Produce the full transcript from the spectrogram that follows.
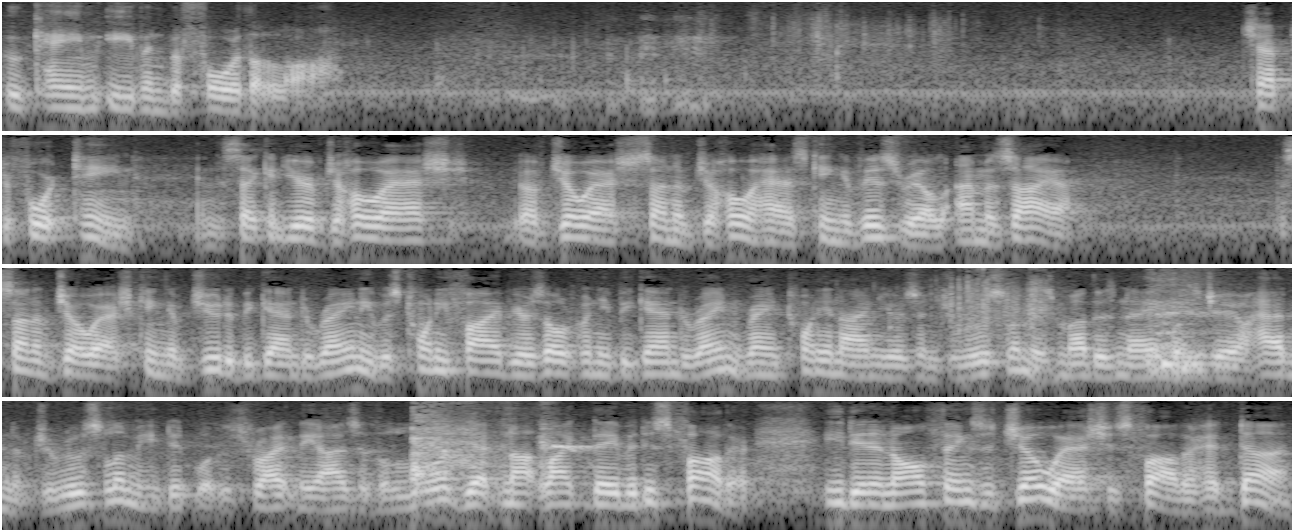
who came even before the law. Chapter 14. In the second year of Jehoash, of Joash, son of Jehoahaz, king of Israel, Amaziah the son of Joash, king of Judah, began to reign. He was 25 years old when he began to reign. He reigned 29 years in Jerusalem. His mother's name was Jehoaddan of Jerusalem. He did what was right in the eyes of the Lord, yet not like David his father. He did in all things that Joash his father had done.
